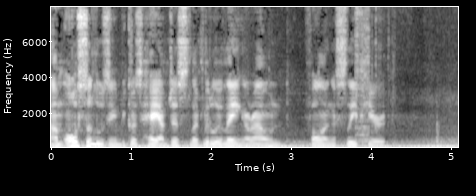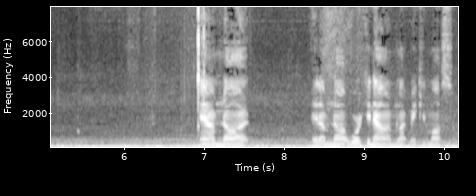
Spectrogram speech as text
I'm also losing because hey, I'm just like literally laying around, falling asleep here, and I'm not and I'm not working out. I'm not making muscle.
